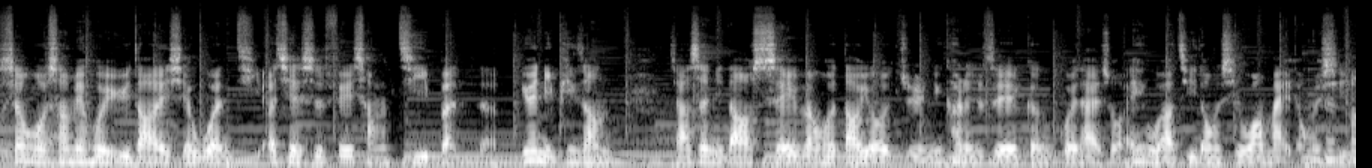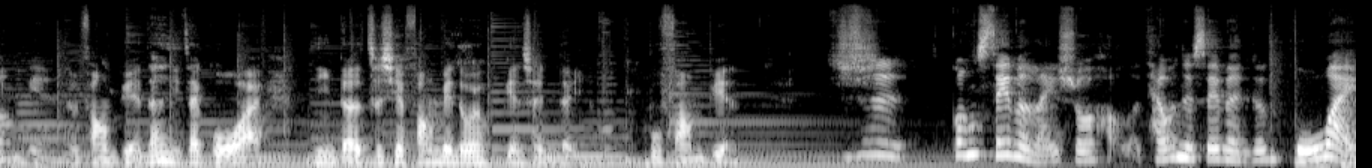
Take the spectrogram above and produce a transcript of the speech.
生活上面遇会遇到的一些问题，而且是非常基本的。因为你平常假设你到 Seven 或到邮局，你可能就直接跟柜台说：“哎，我要寄东西，我要买东西。”很方便，很方便，但是你在国外，你的这些方便都会变成你的不方便。就是光 Seven 来说好了，台湾的 Seven 跟国外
